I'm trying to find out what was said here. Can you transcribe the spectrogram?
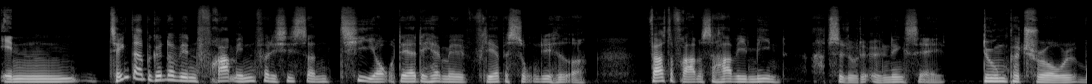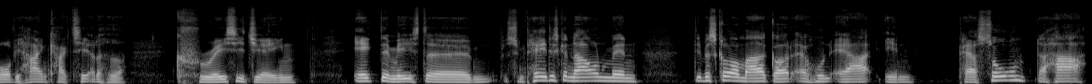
en ting, der er begyndt at vinde frem inden for de sidste sådan 10 år, det er det her med flere personligheder. Først og fremmest så har vi min absolute yndlingsserie, Doom Patrol, hvor vi har en karakter, der hedder Crazy Jane. Ikke det mest øh, sympatiske navn, men det beskriver meget godt, at hun er en person, der har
